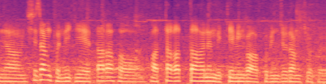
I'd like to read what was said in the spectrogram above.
그냥 시장 분위기에 따라서 왔다 갔다 하는 느낌인 것 같고 민주당 쪽은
